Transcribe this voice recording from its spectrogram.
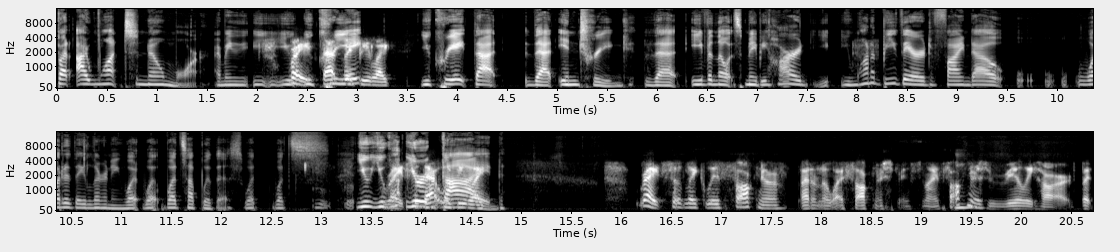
but I want to know more. I mean, you, right. you create, that might be like, you create that that intrigue that even though it's maybe hard you, you want to be there to find out what are they learning? What what what's up with this? What what's you you Right, you're a that like- guide. Right. So, like with Faulkner, I don't know why Faulkner springs to mind. Mm-hmm. Faulkner is really hard, but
